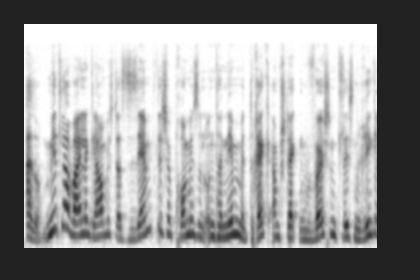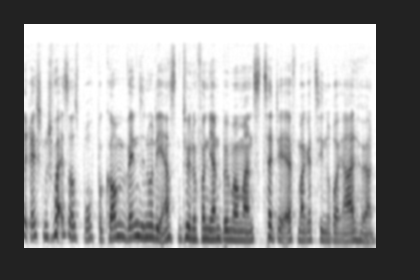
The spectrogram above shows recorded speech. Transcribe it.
Also, mittlerweile glaube ich, dass sämtliche Promis und Unternehmen mit Dreck am Stecken wöchentlichen regelrechten Schweißausbruch bekommen, wenn sie nur die ersten Töne von Jan Böhmermanns ZDF-Magazin Royal hören.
